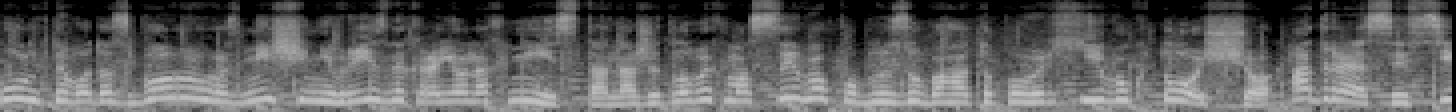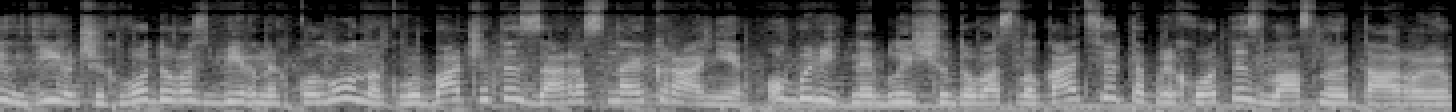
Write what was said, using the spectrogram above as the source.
Пункти водозбору розміщені в різних районах міста, на житлових масивах поблизу багатоповерхівок тощо. Адреси всіх діючих водорозбірних колонок ви бачите зараз на екрані. Оберіть найближчу до вас локацію та приходьте з власною тарою.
